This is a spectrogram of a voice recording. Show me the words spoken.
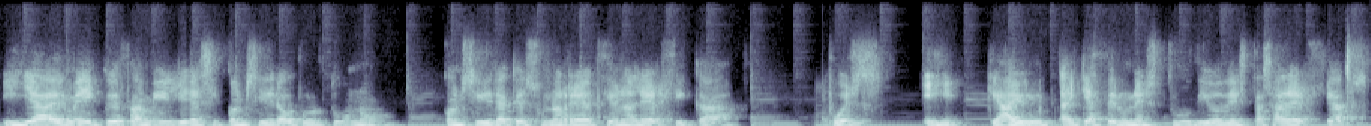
Y ya el médico de familia, si considera oportuno, considera que es una reacción alérgica, pues y que hay, hay que hacer un estudio de estas alergias,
